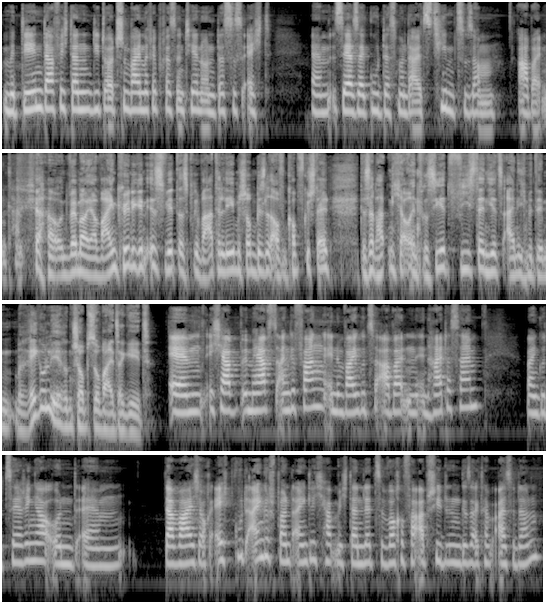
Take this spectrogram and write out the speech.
mit denen darf ich dann die deutschen Weine repräsentieren und das ist echt ähm, sehr, sehr gut, dass man da als Team zusammen arbeiten kann. Ja, und wenn man ja Weinkönigin ist, wird das private Leben schon ein bisschen auf den Kopf gestellt. Deshalb hat mich ja auch interessiert, wie es denn jetzt eigentlich mit dem regulären Job so weitergeht. Ähm, ich habe im Herbst angefangen, in einem Weingut zu arbeiten in Heitersheim, Weingut Zeringer. Und ähm, da war ich auch echt gut eingespannt eigentlich. Habe mich dann letzte Woche verabschiedet und gesagt habe, also dann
